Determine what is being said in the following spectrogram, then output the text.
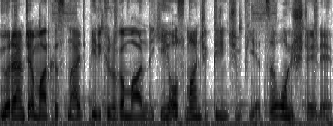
Yöremce markasına ait 1 kilogram ağırlığındaki Osmancık pirincin fiyatı 13 TL.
